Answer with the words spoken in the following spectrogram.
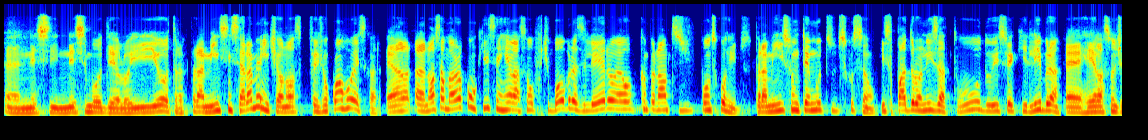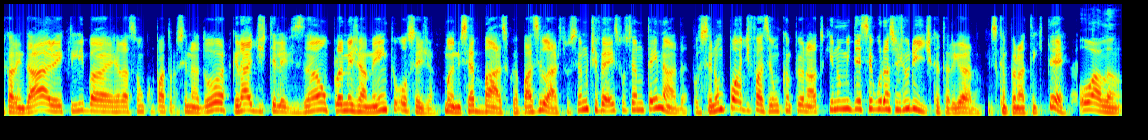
é, nesse, nesse modelo. E outra, para mim, sinceramente, é o nosso feijão com arroz, cara. É a, a, nossa maior conquista em relação ao futebol brasileiro é o campeonato de pontos corridos. Para mim, isso não tem muita discussão. Isso padroniza tudo, isso equilibra é, relação de calendário, equilibra a relação com o patrocinador, grade de televisão, planejamento. Ou seja, mano, isso é básico, é basilar. Se você não tiver isso, você não tem nada. Você não pode fazer um campeonato que não me dê segurança jurídica, tá ligado? Esse campeonato tem que ter. Ô, Alan.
